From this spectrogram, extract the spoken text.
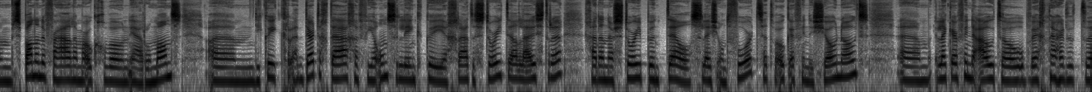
Um, spannende verhalen, maar ook gewoon ja, romans. Um, die kun je 30 dagen via onze link kun je gratis Storytel luisteren. Ga dan naar story.tel slash ontvoerd. Zetten we ook even in de show notes. Um, lekker even in de auto op weg naar het, uh,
